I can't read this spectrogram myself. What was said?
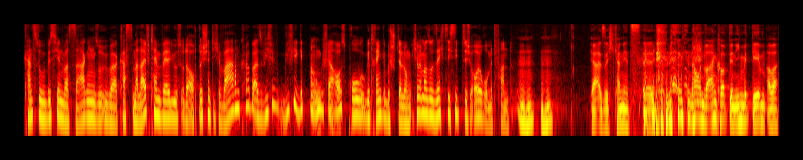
kannst du ein bisschen was sagen, so über Customer Lifetime Values oder auch durchschnittliche Warenkörper? Habe? Also wie viel, wie viel gibt man ungefähr aus pro Getränkebestellung? Ich habe immer so 60, 70 Euro mit Pfand. Mhm, mhm. Ja, also ich kann jetzt äh, den genauen Warenkorb den nicht mitgeben, aber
